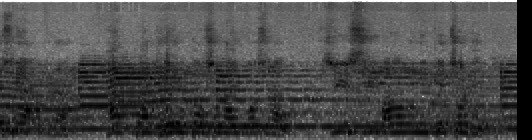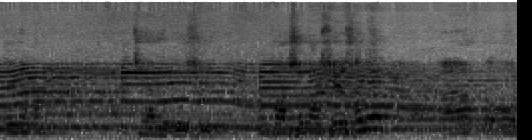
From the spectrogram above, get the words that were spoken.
এসে আমরা হাত পা ধরে উপাসনায় বসলাম। শ্রী শ্রী বাবামণির পেছনে এরকম চেয়ারে বসে। উপাসনা শেষ হলো, আর তখন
